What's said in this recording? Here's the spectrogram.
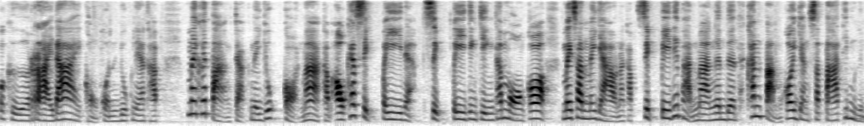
ก็คือรายได้ของคนยุคนี้ครับไม่ค่อยต่างจากในยุคก่อนมากครับ เอาแค่ 10 ปีเนี่ยสิปีจริง ๆ ถ้ามองก็ไม่สั้นไม่ยาวนะครับ10ปีที่ผ่านมาเงินเดือนขั้นต่ำก็ยังสตาร์ทที่1 5ื่น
